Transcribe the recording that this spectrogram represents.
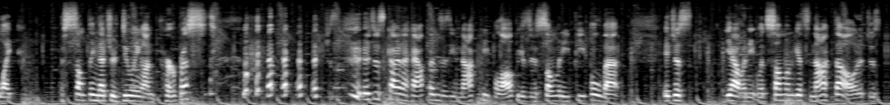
like something that you're doing on purpose. it just, just kind of happens as you knock people out because there's so many people that it just, yeah, when, you, when someone gets knocked out, it just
